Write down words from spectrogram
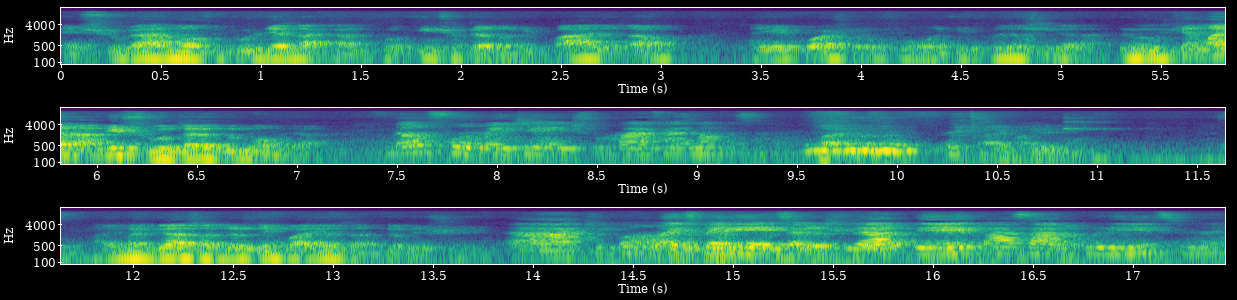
a gente enxugava a mão aqui por dentro da casa, um pouquinho, chapéu de palha e tal. Aí eu cortei o fumo aqui e fazer o cigarro. Eu não tinha mais nada de chuta, era tudo molhado. Não fumem, gente. Fumar faz mal pra saúde. Aí, mas graças a Deus tem 40 anos que eu deixei. Ah, que bom. A experiência de já ter passado por isso, né?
